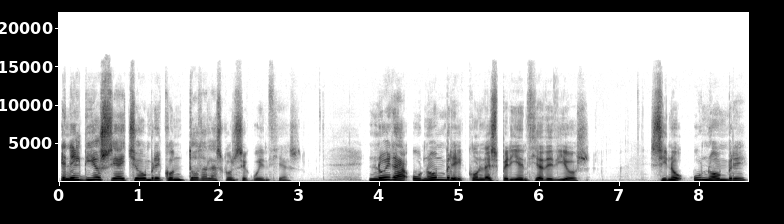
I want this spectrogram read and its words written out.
En él Dios se ha hecho hombre con todas las consecuencias. No era un hombre con la experiencia de Dios, sino un hombre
